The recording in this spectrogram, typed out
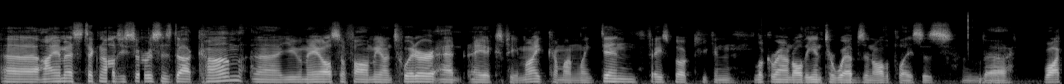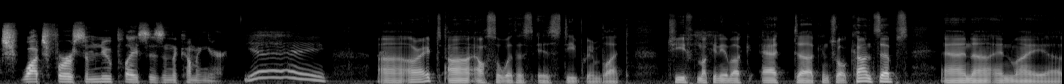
Uh, IMSTechnologyServices.com. Uh, you may also follow me on Twitter at AXP Mike. I'm on LinkedIn, Facebook. You can look around all the interwebs and all the places, and uh, watch watch for some new places in the coming year. Yay! Uh, all right. Uh, also with us is Steve Greenblatt. Chief Muckaneemuck at uh, Control Concepts, and uh, and my uh,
